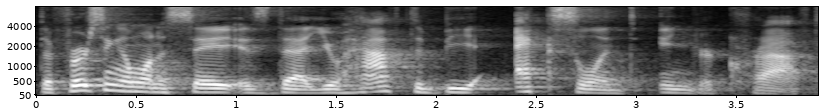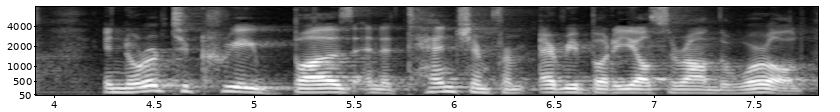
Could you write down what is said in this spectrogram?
The first thing I want to say is that you have to be excellent in your craft. In order to create buzz and attention from everybody else around the world,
